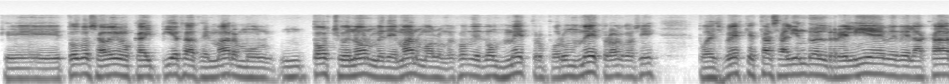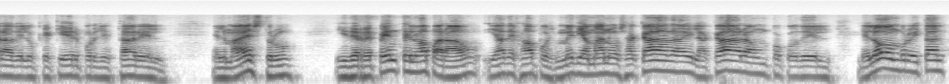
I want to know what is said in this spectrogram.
que todos sabemos que hay piezas de mármol, un tocho enorme de mármol, a lo mejor de dos metros por un metro, algo así, pues ves que está saliendo el relieve de la cara de lo que quiere proyectar el, el maestro, y de repente lo ha parado y ha dejado pues media mano sacada y la cara, un poco del, del hombro y tal,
